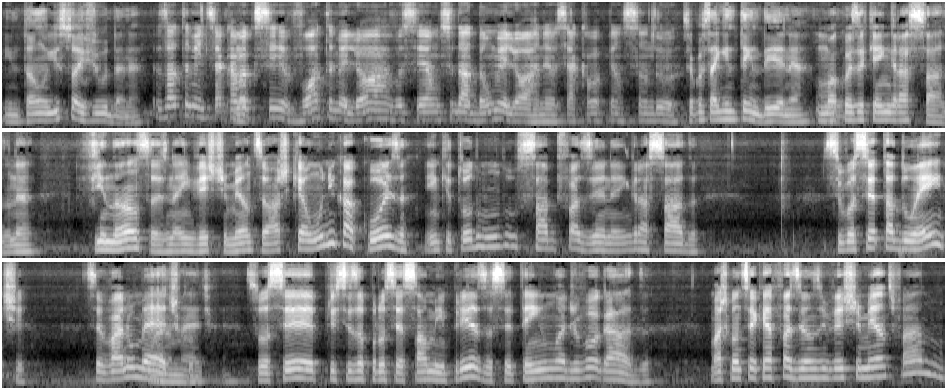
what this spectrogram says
Então isso ajuda, né? Exatamente, você acaba que você vota melhor, você é um cidadão melhor, né? Você acaba pensando. Você consegue entender, né? Uma O- coisa que é engraçado, né? Finanças, né? Investimentos, eu acho que é a única coisa em que todo mundo sabe fazer, né? Engraçado. Se você tá doente, você vai no vai no médico. médico. Se você precisa processar uma empresa, você tem um advogado. Mas quando você quer fazer uns investimentos, fala, não,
